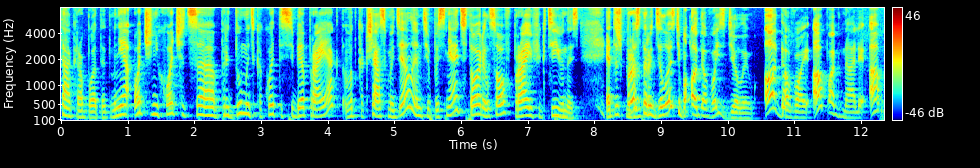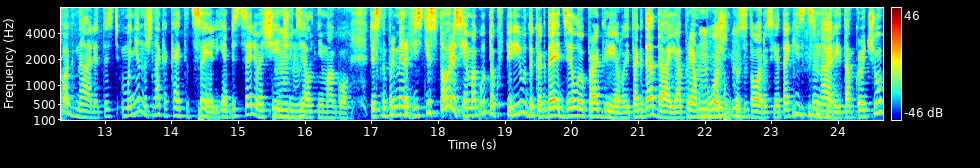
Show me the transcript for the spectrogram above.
так работает. Мне очень хочется придумать какой-то себе проект, вот как сейчас мы делаем, типа снять 100 рилсов про эффективность. Это же просто родилось, типа, а давай сделаем, а давай, а погнали, а погнали. То есть мне нужна какая-то цель. Я без цели вообще ничего Мгм. делать не могу. То есть, например, вести сторис я могу только в периоды, когда я делаю прогревы. И тогда, да, я прям Мгм, боженька сторис. Я такие сценарии там кручу,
